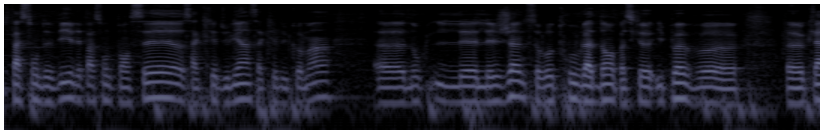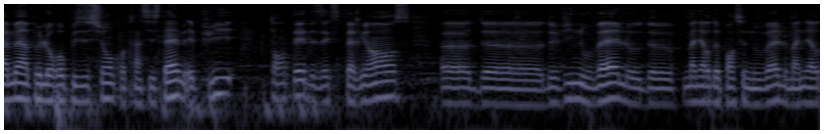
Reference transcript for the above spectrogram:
des façons de vivre, des façons de penser, ça crée du lien, ça crée du commun. Euh, donc, les, jeunes se retrouvent là-dedans parce qu'ils peuvent euh, clamer un peu leur opposition contre un système, et puis tenter des expériences de, vie nouvelle, ou de manière de penser nouvelle, manière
